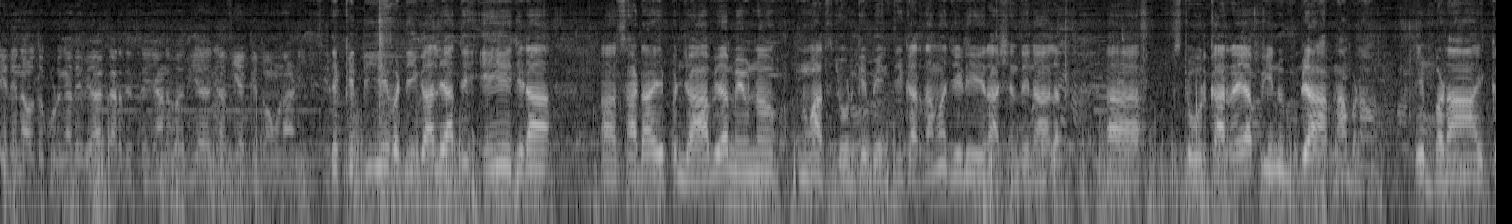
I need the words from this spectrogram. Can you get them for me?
ਇਹਦੇ ਨਾਲ ਤਾਂ ਕੁੜੀਆਂ ਦੇ ਵਿਆਹ ਕਰ ਦਿੱਤੇ ਜਾਣ ਵਧੀਆ ਅਸੀਂ ਅੱਗੇ ਤੋਂ ਆਉਣਾ ਨਹੀਂ ਜੀ ਤੇ ਕਿੱਡੀ ਇਹ ਵੱਡੀ ਗੱਲ ਆ ਤੇ ਇਹ ਜਿਹੜਾ ਸਾਡਾ ਇਹ ਪੰਜਾਬ ਆ ਮੈਂ ਉਹਨਾਂ ਨੂੰ ਹੱਥ ਜੋੜ ਕੇ ਬੇਨਤੀ ਕਰਦਾ ਵਾਂ ਜਿਹੜੇ ਰਾਸ਼ਨ ਦੇ ਨਾਲ ਸਟੋਰ ਕਰ ਰਹੇ ਆ ਵੀ ਇਹਨੂੰ ਬਿਹਾਰ ਨਾ ਬਣਾਓ। ਇਹ ਬੜਾ ਇੱਕ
